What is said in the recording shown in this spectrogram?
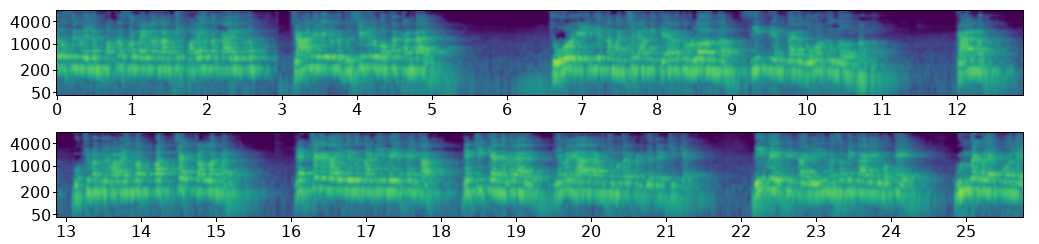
ദിവസങ്ങളിലും പത്രസമ്മേളനം നടത്തി പറയുന്ന കാര്യങ്ങളും ചാനലുകളുടെ ദൃശ്യങ്ങളും ഒക്കെ കണ്ടാൽ ചോറ് കഴിക്കുന്ന മനുഷ്യനാണ് കേരളത്തിലുള്ളതെന്ന് സി പി എംകാരൻ ഓർക്കുന്നത് നന്ന്. കാരണം മുഖ്യമന്ത്രി പറയുന്ന പച്ചക്കള്ളങ്ങൾ രക്ഷകരായി വരുന്ന ഡിവൈഎഫ്ഐക്കാർ രക്ഷിക്കാൻ എവരാര് ഇവരെ ആരാണ് ചുമതലപ്പെടുത്തിയത് രക്ഷിക്കാൻ? ഡിവൈഎഫ്ഇക്കാരെയും എസ് എഫ് ഐക്കാരെയും ഒക്കെ ഗുണ്ടകളെ പോലെ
